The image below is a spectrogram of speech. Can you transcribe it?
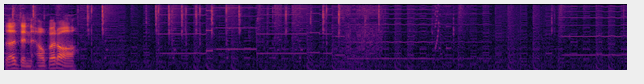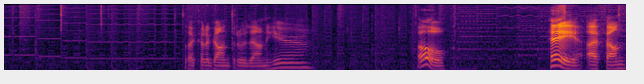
That didn't help at all. So I could have gone through down here. Oh, Hey, I found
